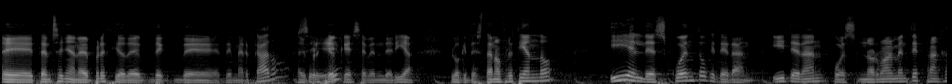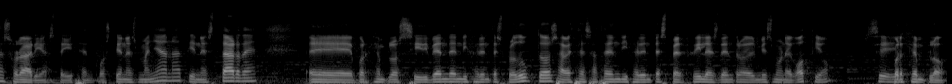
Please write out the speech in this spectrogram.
Eh, te enseñan el precio de, mercado, el precio que se vendería, lo que te están ofreciendo y el descuento que te dan. Y te dan, pues normalmente franjas horarias. Te dicen, pues tienes mañana, tienes tarde. Eh, por ejemplo, si venden diferentes productos, a veces hacen diferentes perfiles dentro del mismo negocio. Sí. Por ejemplo,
